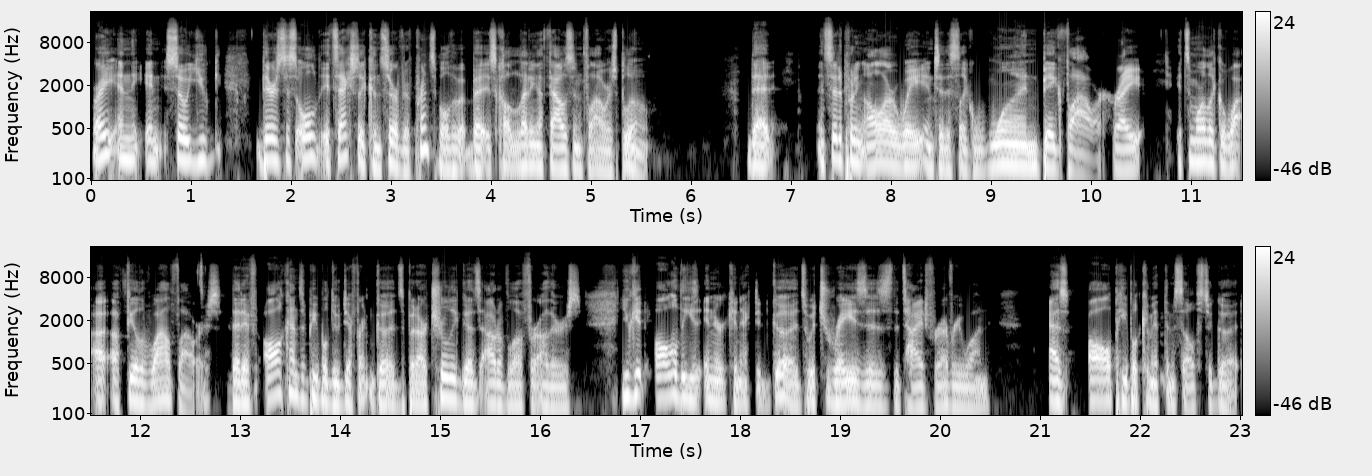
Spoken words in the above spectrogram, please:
Right. And, the, and so you, there's this old, it's actually a conservative principle, but it's called letting a thousand flowers bloom. That instead of putting all our weight into this like one big flower, right? It's more like a, a field of wildflowers that if all kinds of people do different goods but are truly goods out of love for others you get all these interconnected goods which raises the tide for everyone as all people commit themselves to good.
